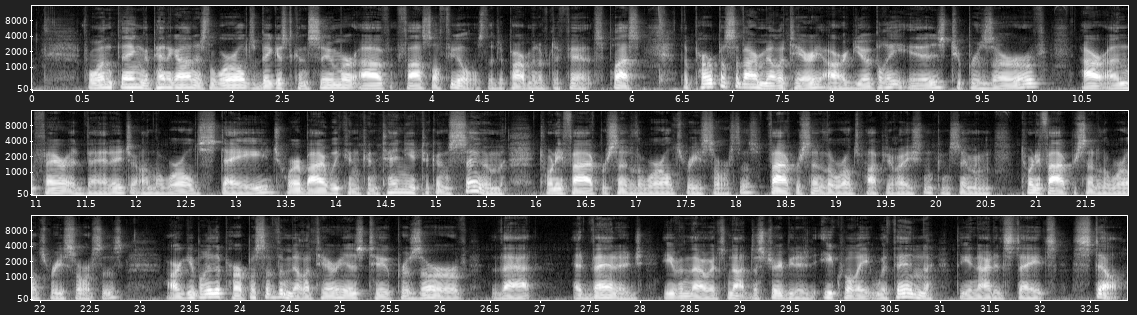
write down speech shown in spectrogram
For one thing, the Pentagon is the world's biggest consumer of fossil fuels, the Department of Defense. Plus, the purpose of our military arguably is to preserve our unfair advantage on the world stage, whereby we can continue to consume 25% of the world's resources, 5% of the world's population consuming 25% of the world's resources. Arguably, the purpose of the military is to preserve that advantage, even though it's not distributed equally within the United States still.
